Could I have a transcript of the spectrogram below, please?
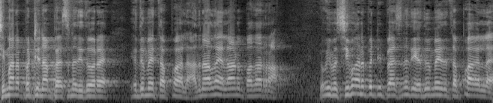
சீமானை பற்றி நான் பேசுனது இதுவரை எதுவுமே தப்பாக இல்லை. அதனால தான் எல்லாரும் பதறான். இவன் சீமானை பற்றி பேசுனது எதுவுமே இது தப்பாக இல்லை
